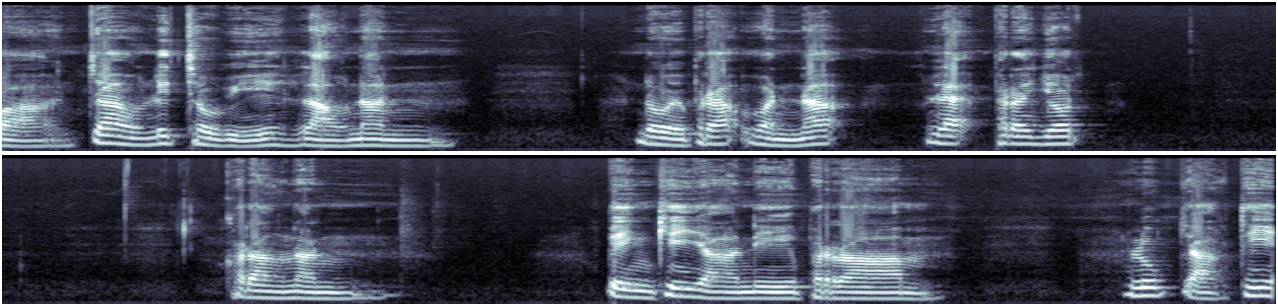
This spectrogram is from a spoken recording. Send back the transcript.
กว่าเจ้าลิชวีเหล่านั้น โดยพระวันณะและพระยศครั้งนั้น ปิงคิยานีพราม ลุกจากที่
